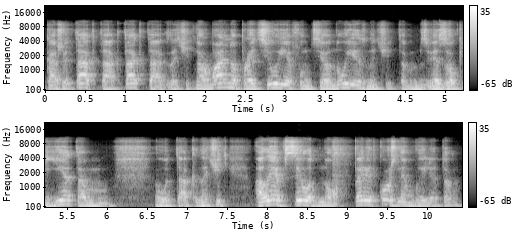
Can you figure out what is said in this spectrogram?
каже так, так, так, так. Значить, нормально працює, функціонує, значить, там зв'язок є, там от так. Значить, але все одно перед кожним вильотом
